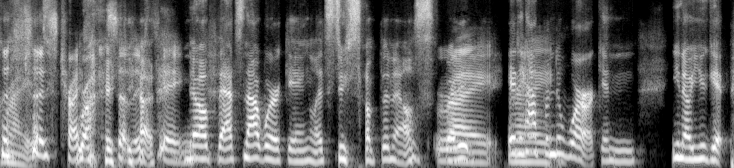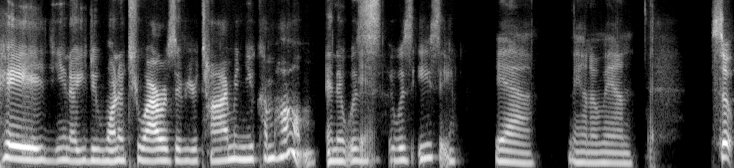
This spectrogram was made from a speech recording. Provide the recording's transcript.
Right. Let's try right. this other yeah. thing. Nope, that's not working. Let's do something else. Right. But it, it right. happened to work. And you know, you get paid, you know, you do one or two hours of your time and you come home. And it was yeah. it was easy. Yeah. Man, oh man. So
